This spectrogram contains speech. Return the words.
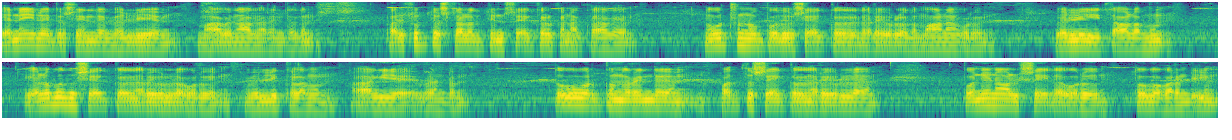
எண்ணெயிலே பிசைந்த மெல்லிய மாவினால் நிறைந்ததும் பரிசுத்த ஸ்தலத்தின் சேக்கல் கணக்காக நூற்று முப்பது சேக்கல் நிறைவுள்ளதுமான ஒரு வெள்ளி தாளமும் எழுபது சேக்கல் நிறைவுள்ள ஒரு வெள்ளிக்கிழமும் ஆகிய வேண்டும் தூவர்க்கம் நிறைந்த பத்து சேக்கல் நிறைவுள்ள பொன்னினால் செய்த ஒரு தூபகரண்டியும்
